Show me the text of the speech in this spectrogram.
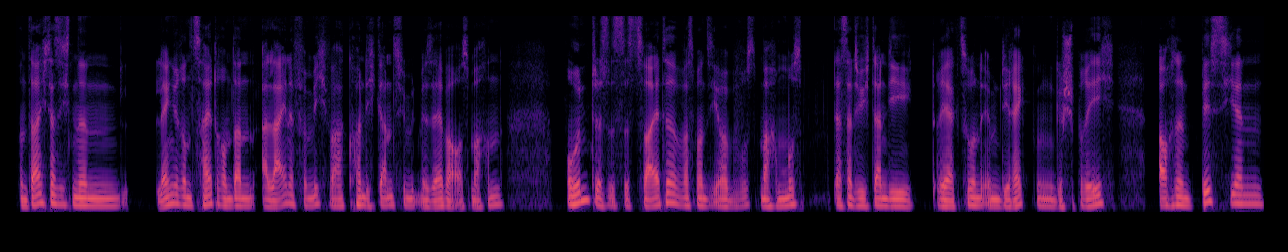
Und dadurch, dass ich einen längeren Zeitraum dann alleine für mich war, konnte ich ganz viel mit mir selber ausmachen. Und das ist das Zweite, was man sich aber bewusst machen muss, dass natürlich dann die Reaktion im direkten Gespräch auch ein bisschen,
